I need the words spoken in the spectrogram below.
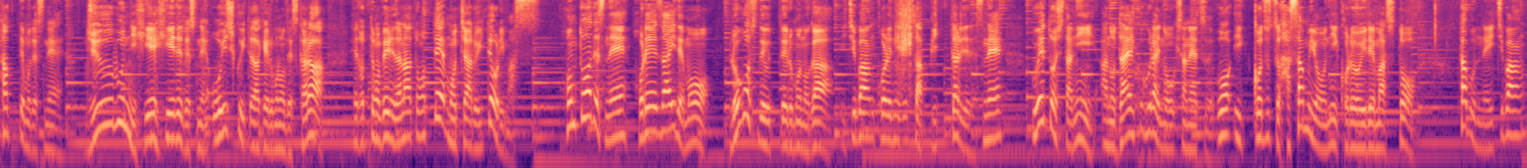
経ってもですね、十分に冷え冷えでですね、美味しくいただけるものですから、とっても便利だなと思って持ち歩いております。本当はですね、保冷剤でも、ロゴスで売ってるものが一番これに実はぴったりでですね、上と下にあの大福ぐらいの大きさのやつを1個ずつ挟むようにこれを入れますと、多分ね、一番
